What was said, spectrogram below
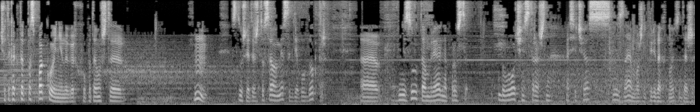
Что-то как-то поспокойнее наверху, потому что... Хм, слушай, это же то самое место, где был доктор. А, внизу там реально просто было очень страшно. А сейчас, не знаю, можно передохнуть даже.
